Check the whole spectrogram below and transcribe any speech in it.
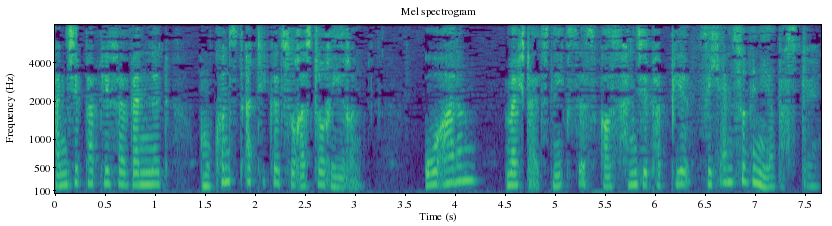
Hanji-Papier verwendet, um Kunstartikel zu restaurieren. O-Adam möchte als nächstes aus Hanji-Papier sich ein Souvenir basteln.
